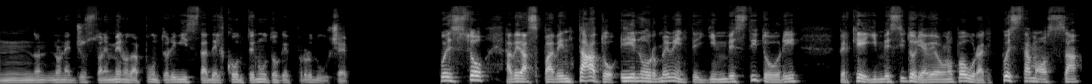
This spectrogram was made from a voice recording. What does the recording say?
Mm, non, non è giusto nemmeno dal punto di vista del contenuto che produce. Questo aveva spaventato enormemente gli investitori perché gli investitori avevano paura che questa mossa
